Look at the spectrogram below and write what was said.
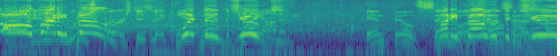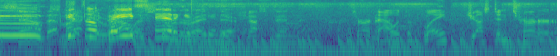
Oh, And Buddy reach Bell first as they can't with make the the play jukes. on him. infield single. Buddy Bo with the As may sound, that juice. Gets a base hit against right Kenya. there. Justin Turner. Now at the plate, Justin Turner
